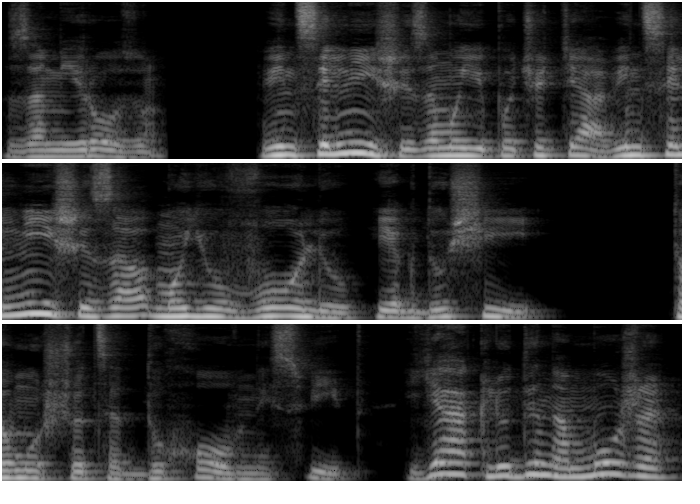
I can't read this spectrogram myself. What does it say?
за мій розум. Він сильніший за мої почуття, він сильніший за мою волю як душі, тому що це духовний світ. Як людина може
